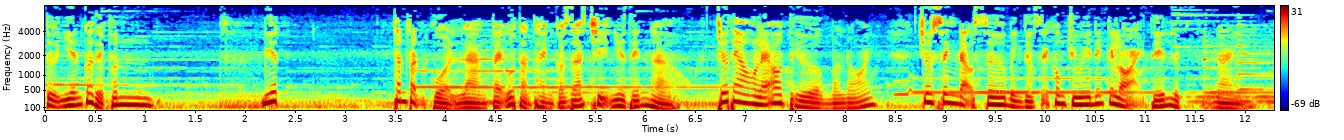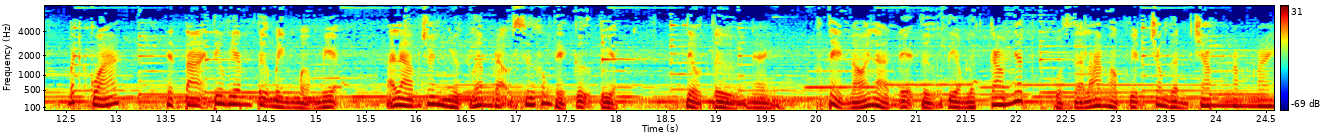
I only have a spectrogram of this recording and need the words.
tự nhiên có thể phân biết thân phận của làng tại U Thản Thành có giá trị như thế nào. Chiếu theo lẽ thường mà nói, Chiêu sinh đạo sư bình thường sẽ không chú ý đến cái loại thế lực này. Bất quá, hiện tại tiêu viêm tự mình mở miệng, lại làm cho nhược lâm đạo sư không thể cự tuyệt. Tiểu tử này có thể nói là đệ tử tiềm lực cao nhất của Già Lam học viện trong gần trăm năm nay.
